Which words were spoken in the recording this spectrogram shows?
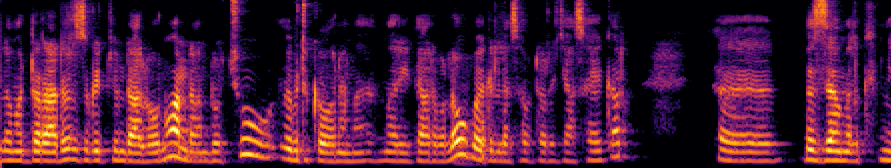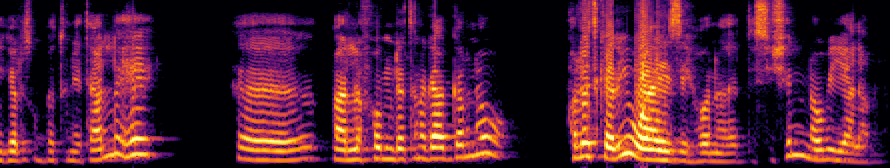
ለመደራደር ዝግጁ እንዳልሆኑ አንዳንዶቹ እብድ ከሆነ መሪ ጋር ብለው በግለሰብ ደረጃ ሳይቀር በዛ መልክ የሚገልጹበት ሁኔታ አለ። ይሄ ባለፈውም እንደተነጋገርነው politically wise የሆነ decision ነው ብዬ አላምንም።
